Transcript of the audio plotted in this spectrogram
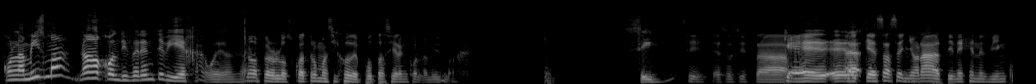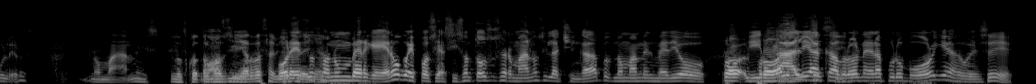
¿Con la misma? No, con diferente vieja, güey. O sea, No, pero los cuatro más hijos de puta sí eran con la misma. sí. Sí, eso sí está. Que era. que esa señora tiene genes bien culeros. No mames. Los cuatro No, más sí, mierdas salieron Por de eso ella. son un verguero, güey. Pues si así son todos sus hermanos y la chingada, pues no mames, medio Pro- Italia, sí. cabrón, era puro Borgia, güey. Sí.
